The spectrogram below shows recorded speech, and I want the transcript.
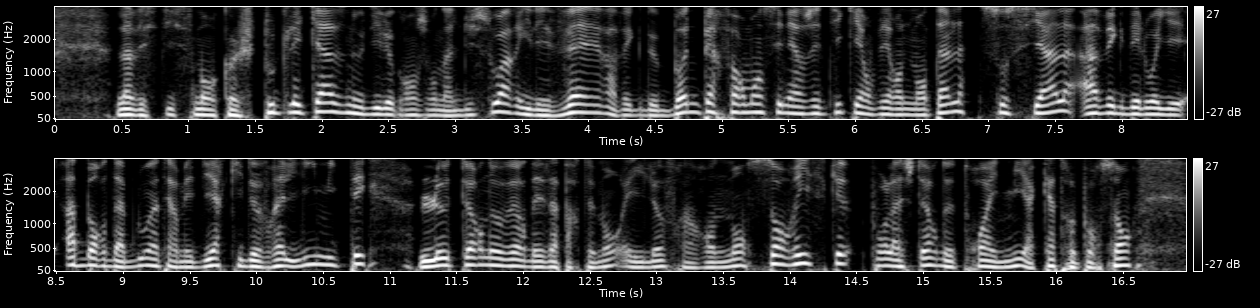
L'investissement coche toutes les cases, nous dit le grand journal du soir. Il est vert avec de bonnes performances énergétiques et environnementales, sociales, avec des loyers abordables ou intermédiaires qui devraient limiter le turnover des appartements et il offre un rendement sans risque pour l'acheteur de 3,5 à 4%.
